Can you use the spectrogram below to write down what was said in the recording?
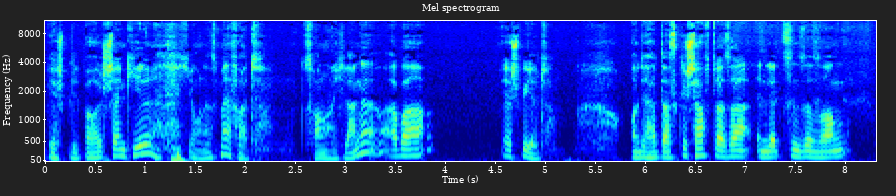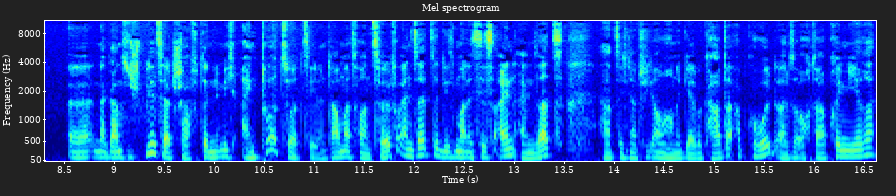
wer spielt bei Holstein Kiel? Jonas Meffert. Zwar noch nicht lange, aber er spielt. Und er hat das geschafft, was er in der letzten Saison äh, in der ganzen Spielzeit schaffte, nämlich ein Tor zu erzielen. Damals waren zwölf Einsätze, diesmal ist es ein Einsatz. Er hat sich natürlich auch noch eine gelbe Karte abgeholt, also auch da Premiere.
